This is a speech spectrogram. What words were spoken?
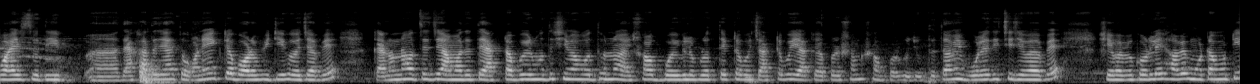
ওয়াইজ যদি দেখাতে যায় তো অনেকটা বড় ভিডিও হয়ে যাবে। কেননা হচ্ছে যে আমাদের তো একটা বইয়ের মধ্যে সীমাবদ্ধ নয়, সব বইগুলো প্রত্যেকটা বই, চারটে বই একে অপরের সঙ্গে সম্পর্কযুক্ত। তো আমি বলে দিচ্ছি যেভাবে, সেভাবে করলেই হবে। মোটামুটি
